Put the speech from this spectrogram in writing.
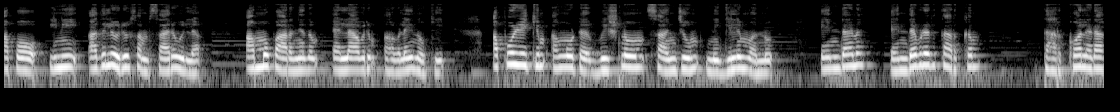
അപ്പോൾ ഇനി അതിലൊരു സംസാരവുമില്ല. അമ്മ പറഞ്ഞതും എല്ലാവരും അവളെ നോക്കി. അപ്പോഴേക്കും അങ്ങോട്ട് വിഷ്ണുവും സഞ്ജുവും നിഖിലും വന്നു. എന്താണ്? എന്താ ഇവിടെ ഒരു തർക്കം? തർക്കമല്ലടാ.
